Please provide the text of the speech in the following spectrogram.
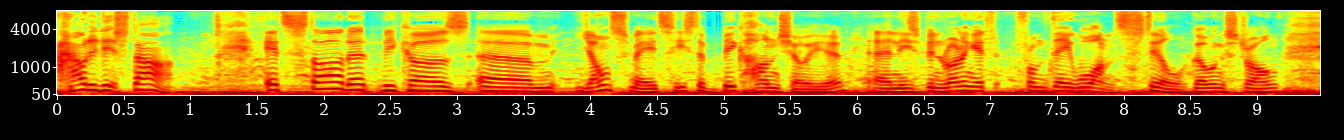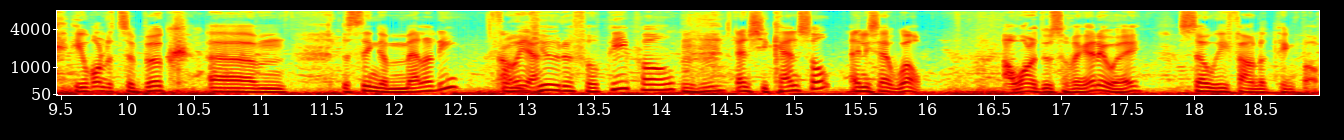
How did it start? It started because um, Jan Smeets, he's the big honcho here, and he's been running it from day one, still going strong. He wanted to book um, the singer Melanie from Oh, yeah. Beautiful People. Then she cancelled, and he said, Well, I want to do something anyway. So he founded Pink Pop.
